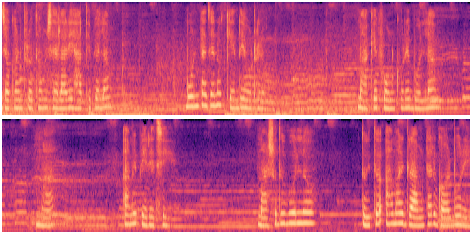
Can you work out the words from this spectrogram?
যখন প্রথম স্যালারি হাতে পেলাম, মনটা যেন কেঁদে উঠল। মাকে ফোন করে বললাম, মা, আমি পেরেছি। মা শুধু বলল, তুই তো আমার গ্রামটার গর্ব রে।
